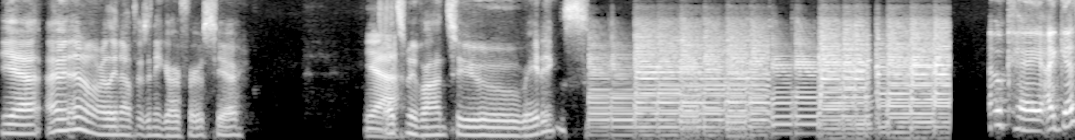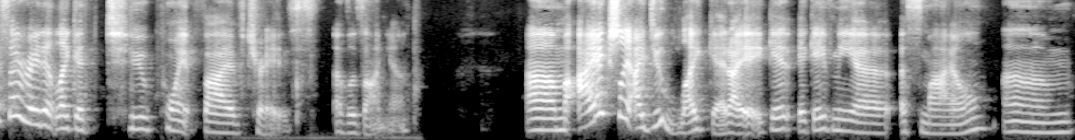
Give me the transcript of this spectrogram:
yeah, I, I don't really know if there's any Gar first here. Yeah. Let's move on to ratings. Okay, I guess I rate it like a 2.5 trays of lasagna. Um, I actually I do like it. I it gave it gave me a, a smile. Um,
